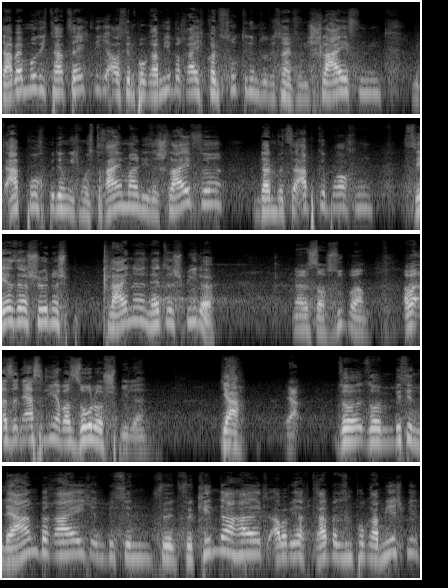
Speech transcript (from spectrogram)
Dabei muss ich tatsächlich aus dem Programmierbereich Konstrukte nehmen, so wie zum Beispiel wie Schleifen mit Abbruchbedingungen. Ich muss dreimal diese Schleife und dann wird sie abgebrochen. Sehr, sehr schöne, kleine, nette Spiele. Na, das ist doch super. Aber also in erster Linie aber Solo-Spiele. Ja. Ja. So, so ein bisschen Lernbereich, ein bisschen für, für Kinder halt, aber wie gesagt, gerade bei diesem Programmierspiel,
